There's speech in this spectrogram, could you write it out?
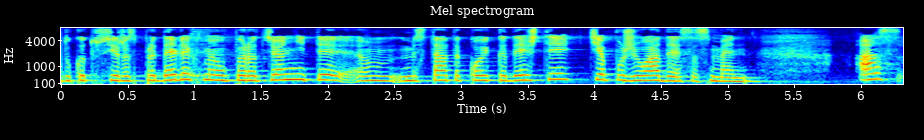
докато си разпределяхме операционните местата, кой къде ще, тя пожела да е с мен. Аз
